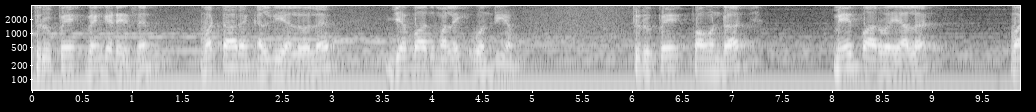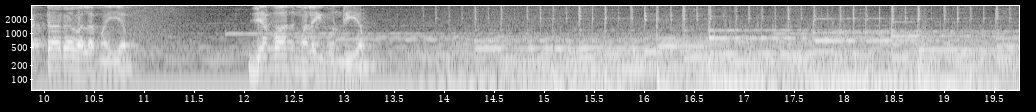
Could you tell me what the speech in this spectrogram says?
திரு பே. வெங்கடேசன் வட்டார கல்வி அலுவலர் ஜவ்வாதுமலை ஒன்றியம். திரு. பே. பவன்ராஜ் மேற்பார்வையாளர் வட்டார வள மையம் ஜவ்வாதுமலை ஒன்றியம்.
